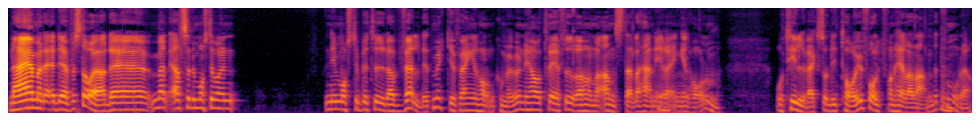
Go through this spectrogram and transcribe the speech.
Nej men det, det förstår jag, det, men alltså det måste vara en Ni måste betyda väldigt mycket för Ängelholm kommun, ni har 300-400 anställda här nere i Mm. Ängelholm. Och tillväxt, och det tar ju folk från hela landet Mm. förmodar jag.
